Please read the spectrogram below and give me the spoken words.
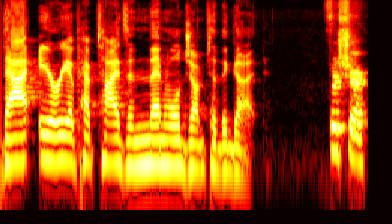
that area of peptides, and then we'll jump to the gut. For sure.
